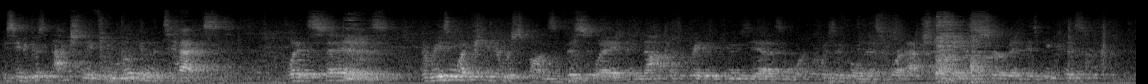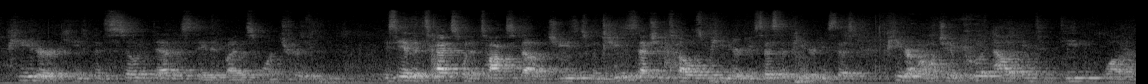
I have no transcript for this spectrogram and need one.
You see, because actually, if you look in the text, what it says, the reason why Peter responds this way and not with great enthusiasm or quizzicalness or actually being a servant is because Peter, he's been so devastated by this one truth. You see, in the text, when it talks about Jesus, when Jesus actually tells Peter, he says to Peter, he says, Peter, I want you to put out into deep water.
